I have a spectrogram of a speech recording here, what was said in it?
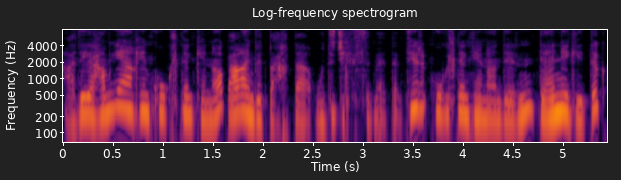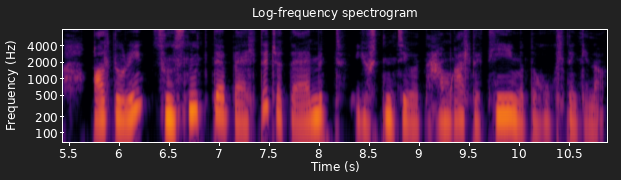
А тэгээ хамгийн анхын Google-ийн кино бага ингээд байхдаа үзэж эхэлсэн байдаг. Тэр Google-ийн кинон дээр нь Danny гэдэг гол дүрийн сүнснүүдтэй байлдаж одоо амьд ертөнцийг одоо хамгаалдаг тийм одоо Google-ийн кино.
